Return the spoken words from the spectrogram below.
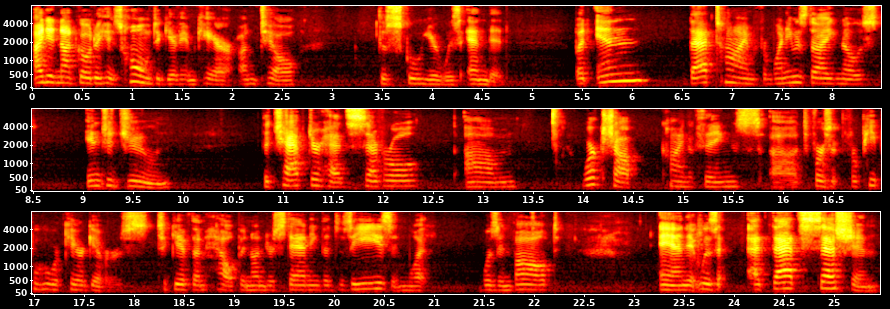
I did not go to his home to give him care until the school year was ended. But in that time, from when he was diagnosed into June, the chapter had several um, workshop kind of things uh, for, for people who were caregivers to give them help in understanding the disease and what was involved. And it was at that session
